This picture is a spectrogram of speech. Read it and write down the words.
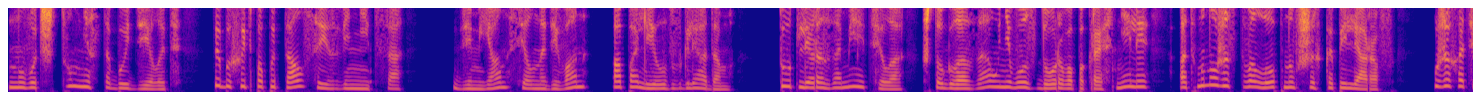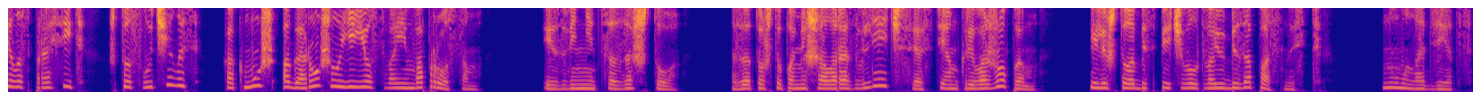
«Ну вот что мне с тобой делать? Ты бы хоть попытался извиниться». Демьян сел на диван, опалил взглядом. Тут Лера заметила, что глаза у него здорово покраснели от множества лопнувших капилляров. Уже хотела спросить, что случилось, как муж огорошил ее своим вопросом. «Извиниться за что? За то, что помешала развлечься с тем кривожопым? Или что обеспечивал твою безопасность?» «Ну, молодец.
